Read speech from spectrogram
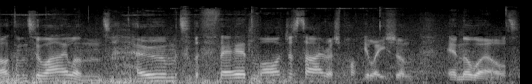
Welcome to Ireland, home to the third largest Irish population in the world.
